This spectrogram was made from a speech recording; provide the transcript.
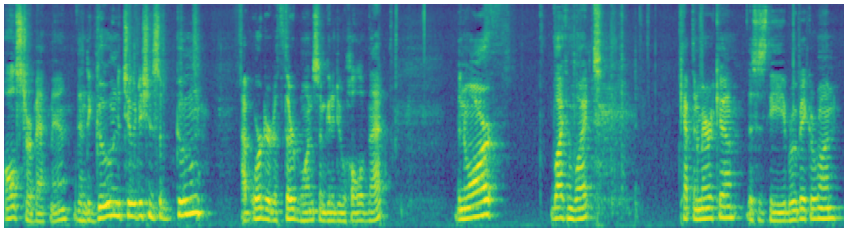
All-Star Batman. Then the Goon, the two editions of Goon, I've ordered a third one, so I'm going to do a haul of that. The Noir, black and white. Captain America, this is the Brubaker one.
